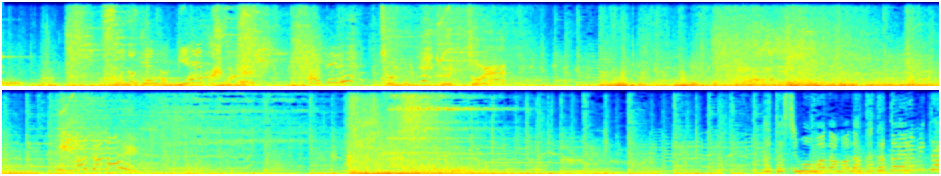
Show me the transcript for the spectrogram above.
この剣が見えるかしら当てるぶっ飛べ私もまだまだ戦えるみたい。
